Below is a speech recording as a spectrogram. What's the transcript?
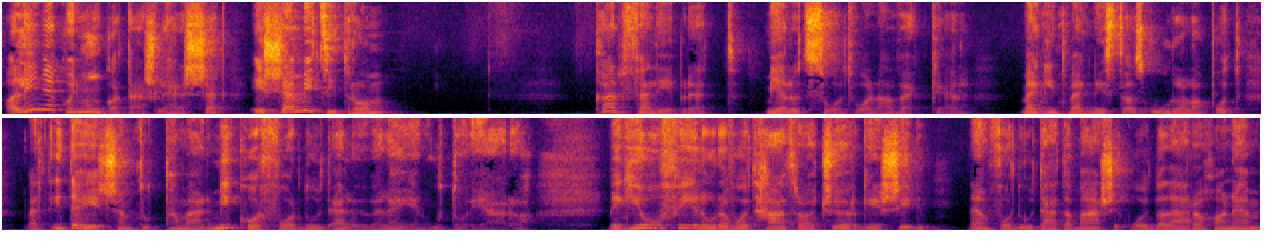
A lényeg, hogy munkatárs lehessek, és semmi citrom. Karl felébredt, mielőtt szólt volna a vekkel. Megint megnézte az óralapot, mert idejét sem tudta már, mikor fordult elő vele ilyen utoljára. Még jó fél óra volt hátra a csörgésig, nem fordult át a másik oldalára, hanem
